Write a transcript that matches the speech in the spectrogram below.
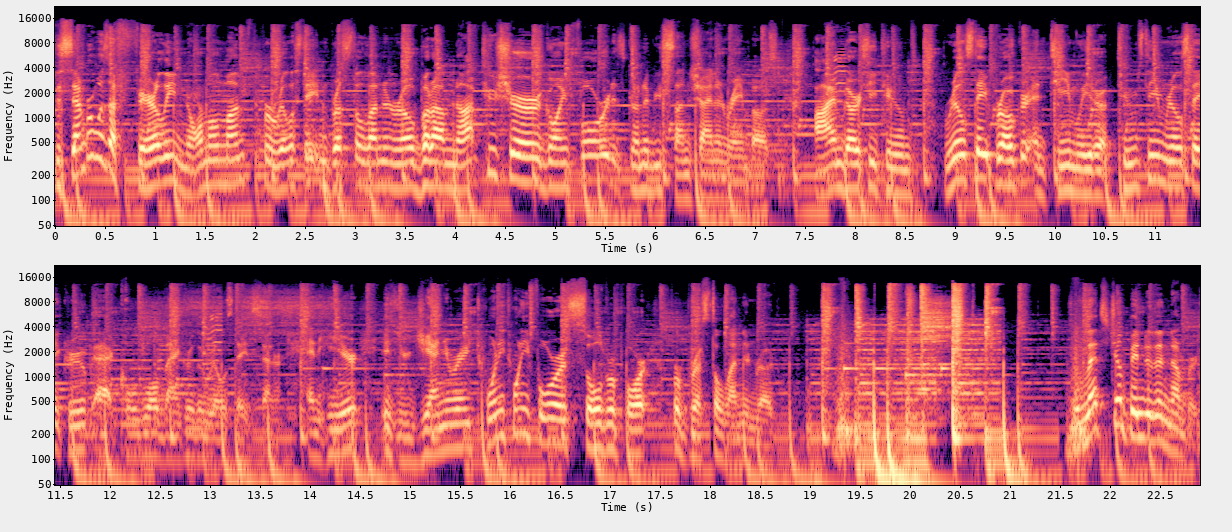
December was a fairly normal month for real estate in Bristol, London Road, but I'm not too sure going forward it's going to be sunshine and rainbows. I'm Darcy Toombs, real estate broker and team leader of Toombs Team Real Estate Group at Coldwell Banker, the Real Estate Center. And here is your January 2024 sold report for Bristol, London Road. So let's jump into the numbers.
